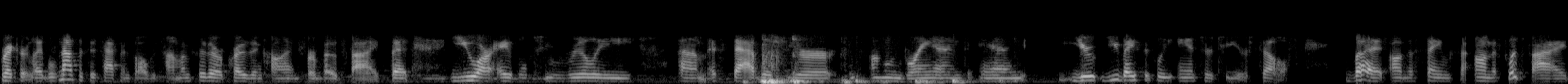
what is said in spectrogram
record label. Not that this happens all the time. I'm sure there are pros and cons for both sides, but you are able to really um, establish your own brand and you you basically answer to yourself. But on the same on the flip side,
